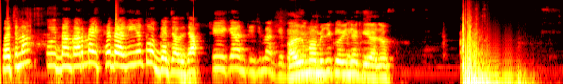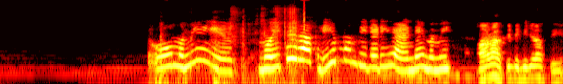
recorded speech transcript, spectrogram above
ਰਚਨਾ ਤੂੰ ਇਦਾਂ ਕਰ ਮੈਂ ਇੱਥੇ ਬਹਿ ਗਈ ਆ ਤੂੰ ਅੱਗੇ ਚੱਲ ਜਾ। ਠੀਕ ਹੈ ਆਂਟੀ ਜੀ ਮੈਂ ਅੱਗੇ ਆ ਵੀ ਮਾਮੀ ਜੀ ਕੋਈ ਨਹੀਂ ਅੱਗੇ ਆ ਜਾਓ ਉਹ ਮੰਮੀ ਮੋਈ ਤੇ ਰੱਖ ਲਈ ਮੁੰਦੀ ਜਿਹੜੀ ਕਹਿਣ ਦੇ ਮੰਮੀ। ਆ ਰੱਖਤੀ ਡਿੱਗੀ 'ਚ ਰੱਖਤੀ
